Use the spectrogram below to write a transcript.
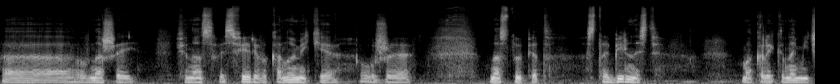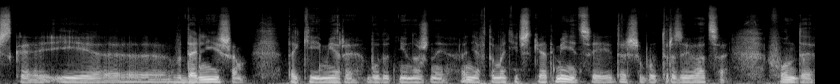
э, в нашей финансовой сфере, в экономике уже наступит стабильность макроэкономическая, и э, в дальнейшем такие меры будут не нужны. Они автоматически отменятся, и дальше будут развиваться фонды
